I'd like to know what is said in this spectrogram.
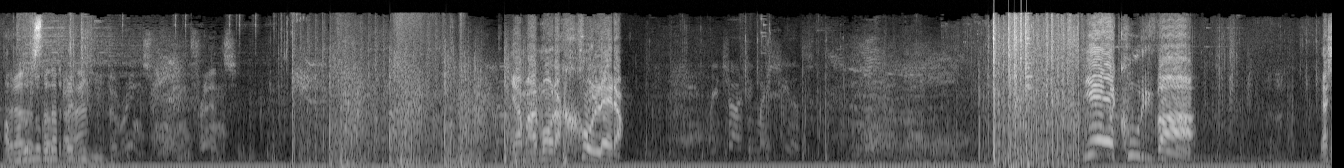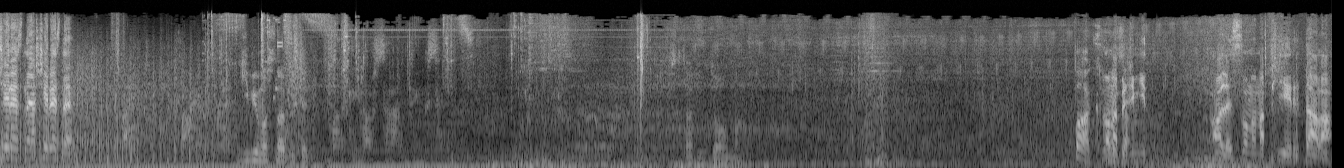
A Dobra, podobno go naprawili. Nie mam armora, cholera! Nie, kurwa! Ja się reznę, ja się reznę. Gibi mocno obity. Stawił doma. Fuck, Zona ale będzie mnie... Ale zona napierdala.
